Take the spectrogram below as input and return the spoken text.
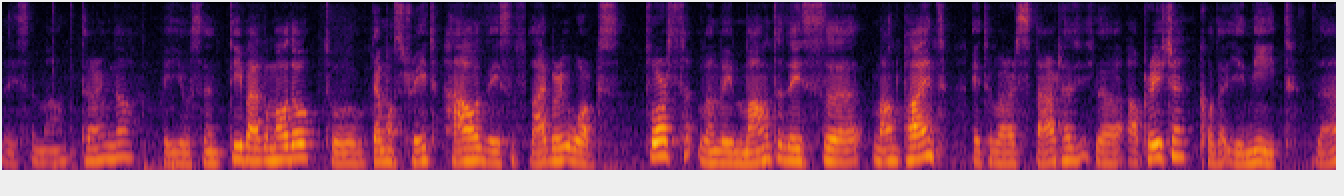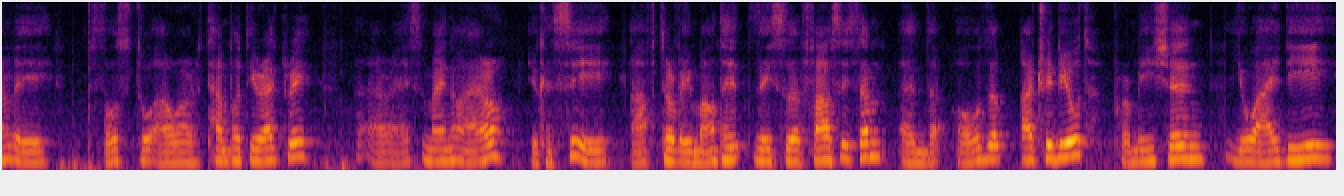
this mount terminal. We use a debug model to demonstrate how this library works. First, when we mount this uh, mount point, it will start the operation called init. Then we goes to our temple directory, ls manual l. You can see after we mounted this uh, file system and all the attribute, permission, UID,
